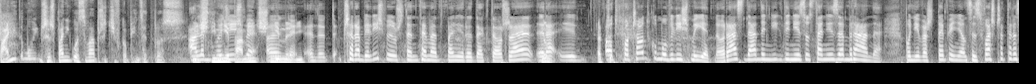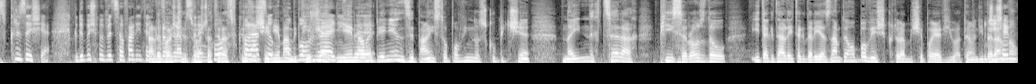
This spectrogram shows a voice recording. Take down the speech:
pani to mówi, przecież pani głosowała przeciwko 500 plus. Ale jeśli mnie pamięć e, nie myli. e, e, t- Przerabialiśmy już ten temat, panie redaktorze. No, Ra, to- Od początku mówiliśmy jedno. Raz dane nigdy nie zostanie zabrane, ponieważ te pieniądze, zwłaszcza teraz w kryzysie, gdybyśmy wycofali ten Ale program właśnie, z zwłaszcza rynku, teraz w kryzysie Polacy nie mamy, pieniędzy, nie mamy pieniędzy. Państwo powinno skupić się na innych celach. PiS rozdał i tak dalej, i tak dalej. Ja znam tę opowieść, która by się pojawiła, tę liberalną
